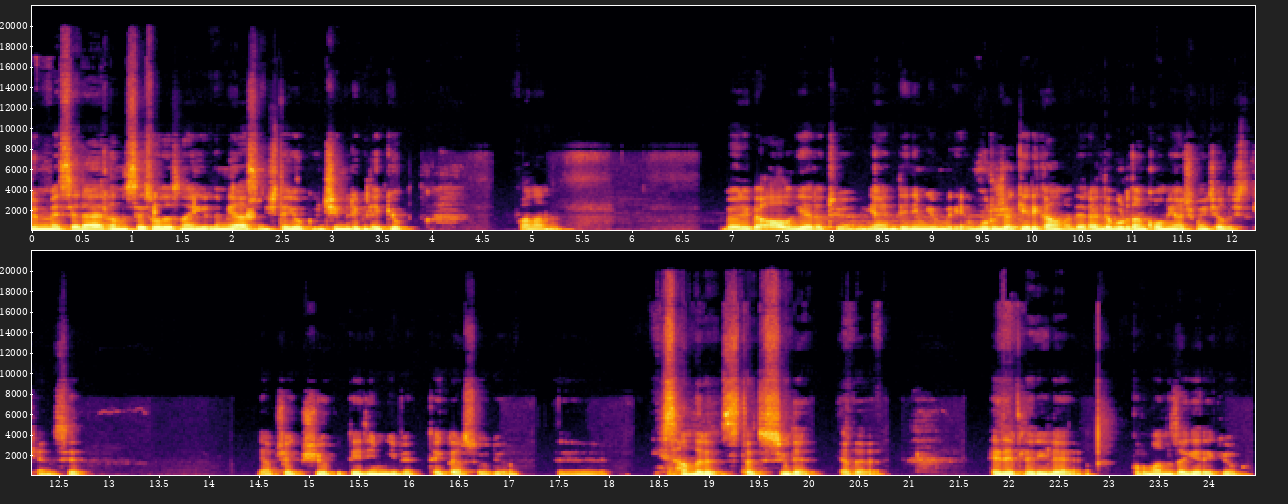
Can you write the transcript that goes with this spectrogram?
dün mesela Erhan'ın ses odasına girdim. Yasin işte yok cimri bilek yok falan. Böyle bir algı yaratıyor. Yani dediğim gibi vuracak yeri kalmadı herhalde. Buradan konuyu açmaya çalıştı kendisi. Yapacak bir şey yok. Dediğim gibi tekrar söylüyorum. Ee, insanları statüsüyle ya da hedefleriyle vurmanıza gerek yok.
